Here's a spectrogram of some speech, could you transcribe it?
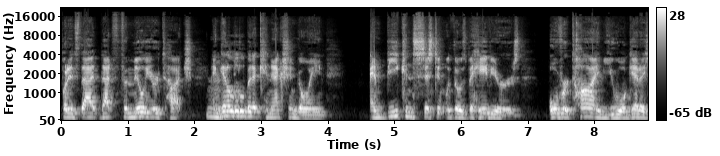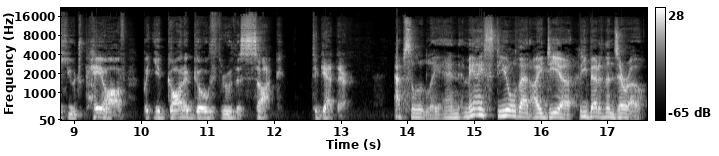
but it's that that familiar touch mm-hmm. and get a little bit of connection going and be consistent with those behaviors over time you will get a huge payoff, but you got to go through the suck to get there. Absolutely. And may I steal that idea, be better than zero?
